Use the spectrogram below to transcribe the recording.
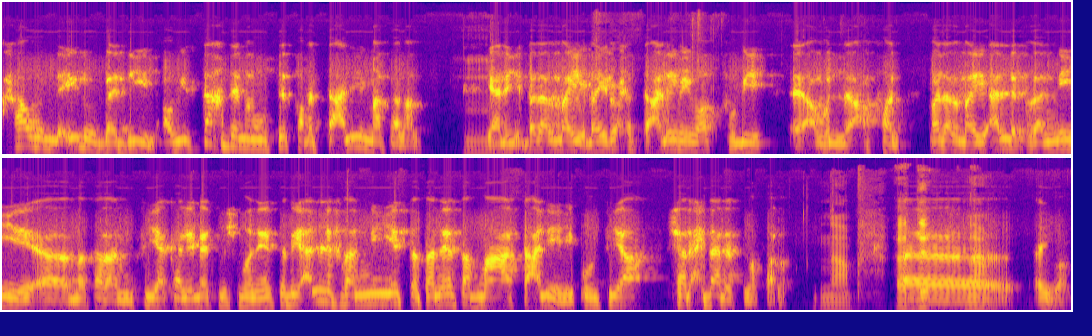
أحاول الاقي له بديل أو يستخدم الموسيقى بالتعليم مثلا. يعني بدل ما ما يروح التعليم يوصفه ب أو عفوا بدل ما يألف غنية آه، مثلا فيها كلمات مش مناسبة يألف غنية تتناسب مع التعليم يكون فيها شرح درس مثلا. نعم. آه نعم. أيوه.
